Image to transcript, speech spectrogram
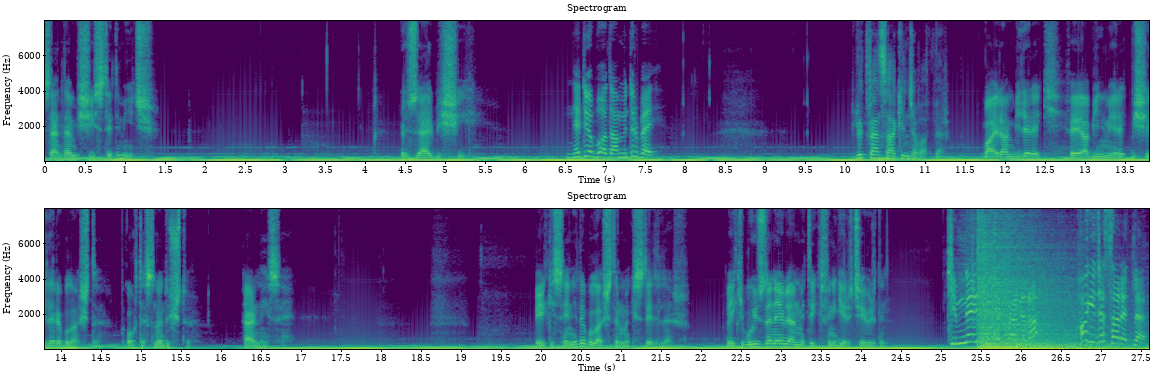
Senden bir şey istedi mi hiç? Özel bir şey. Ne diyor bu adam müdür bey? Lütfen sakin cevap ver. Bayram bilerek veya bilmeyerek bir şeylere bulaştı. Ortasına düştü. Her neyse. Belki seni de bulaştırmak istediler. Belki bu yüzden evlenme teklifini geri çevirdin. Kim ne isteyecek benden ha? Hangi cesaretle?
